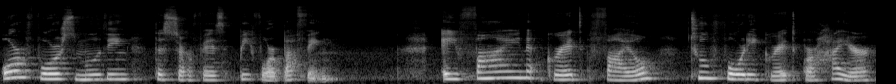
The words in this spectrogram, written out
or for smoothing the surface before buffing. A fine grit file 240 grit or higher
